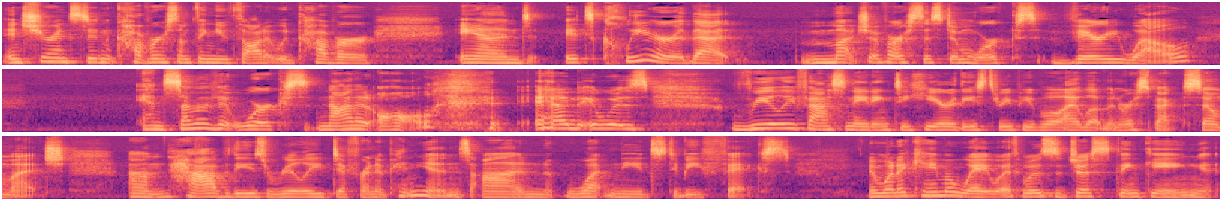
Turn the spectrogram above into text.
insurance didn't cover something you thought it would cover. And it's clear that much of our system works very well, and some of it works not at all. and it was really fascinating to hear these three people I love and respect so much um, have these really different opinions on what needs to be fixed. And what I came away with was just thinking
